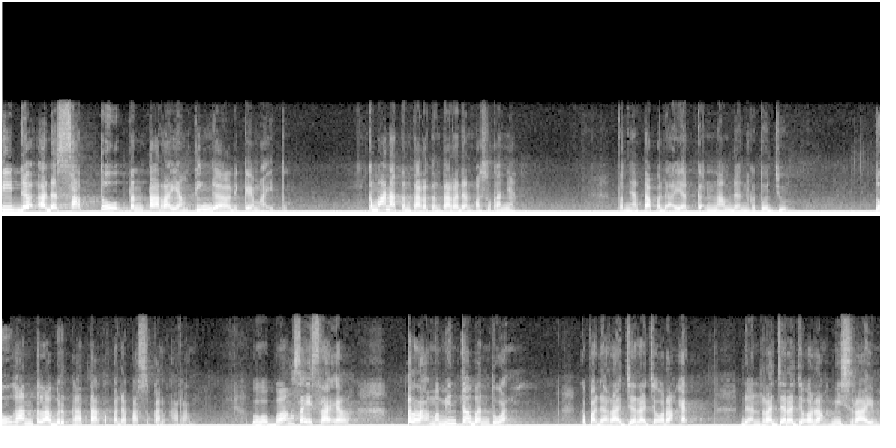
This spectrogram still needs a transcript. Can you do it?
tidak ada satu tentara yang tinggal di kemah itu. Ke mana tentara-tentara dan pasukannya? Ternyata pada ayat ke-6 dan ke-7, Tuhan telah berkata kepada pasukan Aram bahwa bangsa Israel telah meminta bantuan kepada raja-raja orang Het dan raja-raja orang Misraim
